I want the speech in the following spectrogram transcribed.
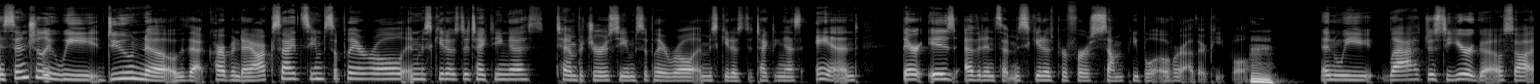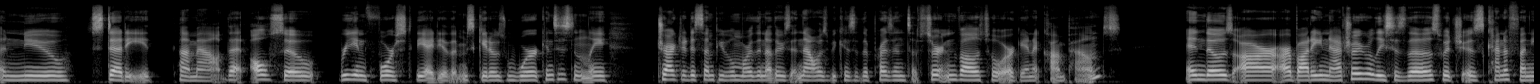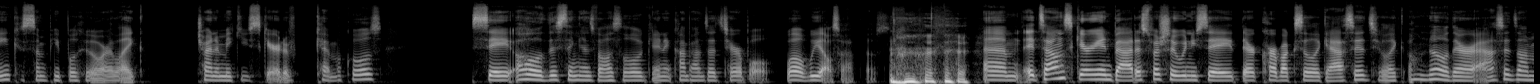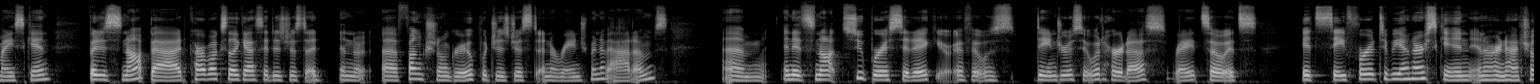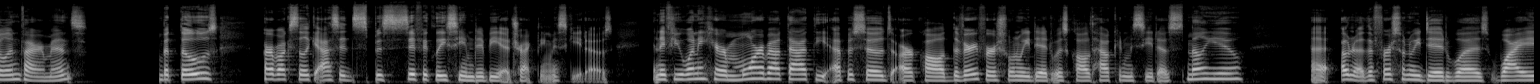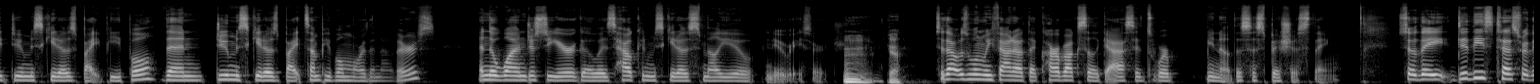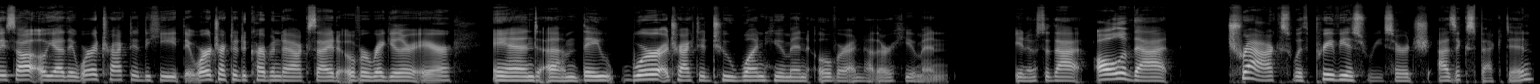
Essentially, we do know that carbon dioxide seems to play a role in mosquitoes detecting us, temperature seems to play a role in mosquitoes detecting us, and there is evidence that mosquitoes prefer some people over other people. Mm. And we last just a year ago saw a new study come out that also reinforced the idea that mosquitoes were consistently attracted to some people more than others, and that was because of the presence of certain volatile organic compounds. And those are our body naturally releases those, which is kind of funny because some people who are like trying to make you scared of chemicals say, "Oh, this thing has volatile organic compounds. That's terrible." Well, we also have those. Um, it sounds scary and bad, especially when you say they're carboxylic acids. You're like, oh no, there are acids on my skin, but it's not bad. Carboxylic acid is just a, an, a functional group, which is just an arrangement of atoms. Um, and it's not super acidic. If it was dangerous, it would hurt us, right? So it's it's safe for it to be on our skin in our natural environments. But those carboxylic acids specifically seem to be attracting mosquitoes. And if you want to hear more about that, the episodes are called the very first one we did was called How Can Mosquitoes Smell You? Uh, oh no, the first one we did was Why Do Mosquitoes Bite People? Then, Do Mosquitoes Bite Some People More Than Others? And the one just a year ago is How Can Mosquitoes Smell You? New research. Mm. So that was when we found out that carboxylic acids were, you know, the suspicious thing. So they did these tests where they saw, oh yeah, they were attracted to heat, they were attracted to carbon dioxide over regular air, and um, they were attracted to one human over another human. You know, so that all of that tracks with previous research as expected,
